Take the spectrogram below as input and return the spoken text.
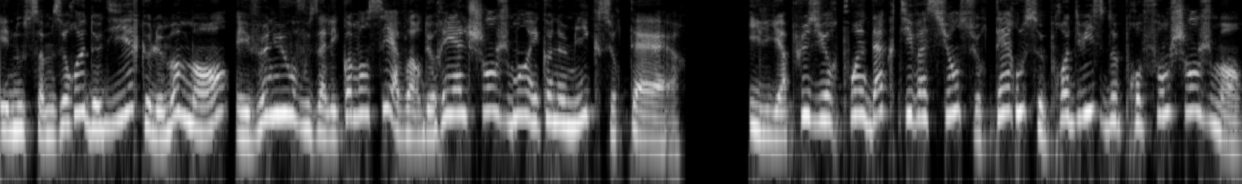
Et nous sommes heureux de dire que le moment est venu où vous allez commencer à voir de réels changements économiques sur Terre. Il y a plusieurs points d'activation sur Terre où se produisent de profonds changements.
